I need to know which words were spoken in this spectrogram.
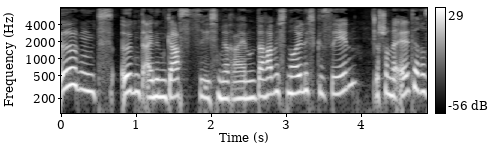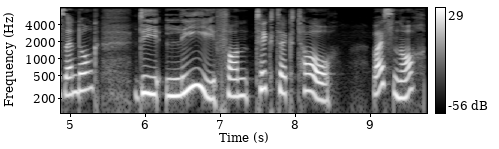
Irgend, irgendeinen Gast ziehe ich mir rein. Und da habe ich neulich gesehen, das ist schon eine ältere Sendung, die Lee von Tic Tac Toe. Weißt du noch?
